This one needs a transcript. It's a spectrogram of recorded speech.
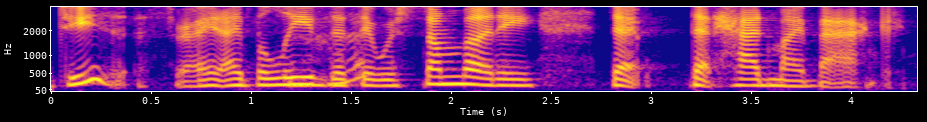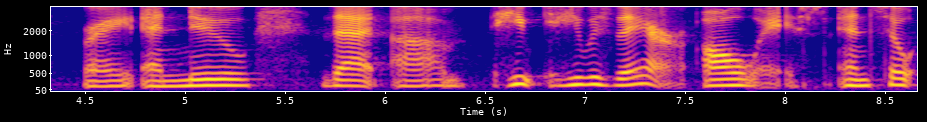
Jesus, right? I believed uh-huh. that there was somebody that that had my back, right, and knew that um, he he was there always. And so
